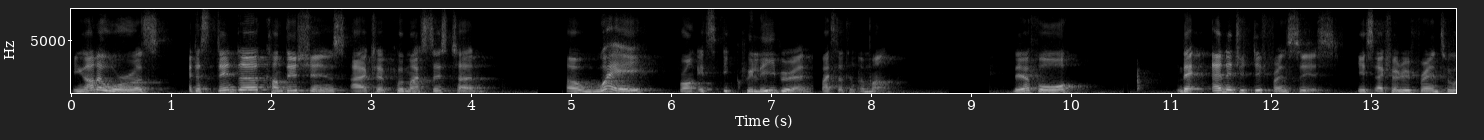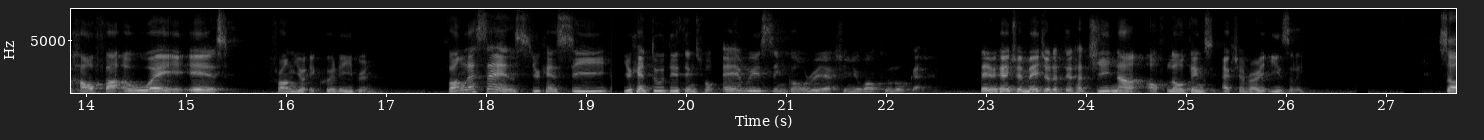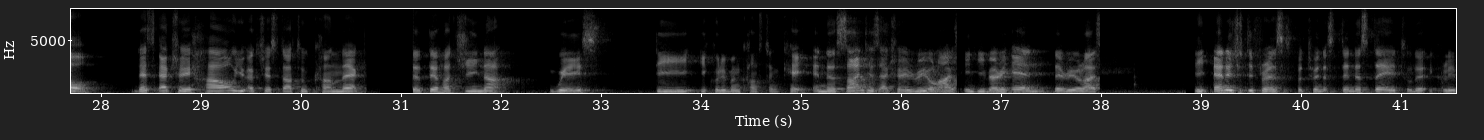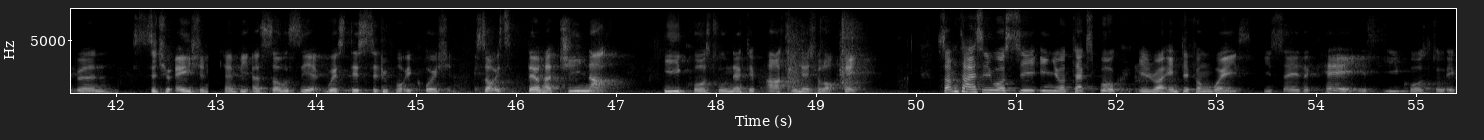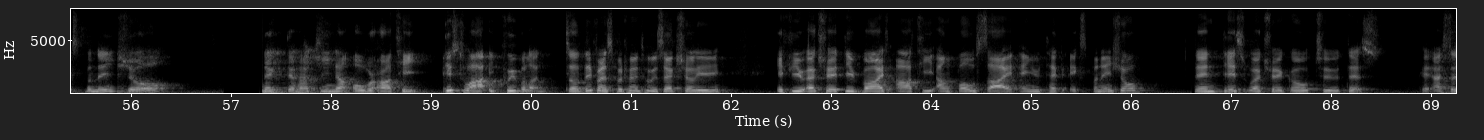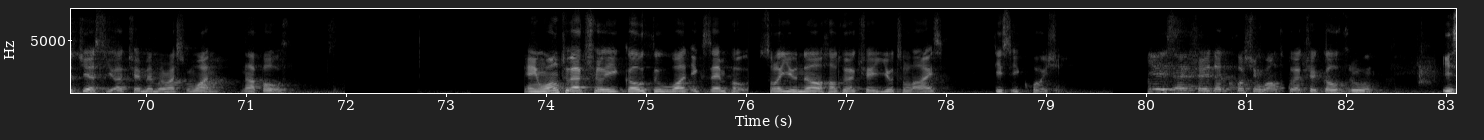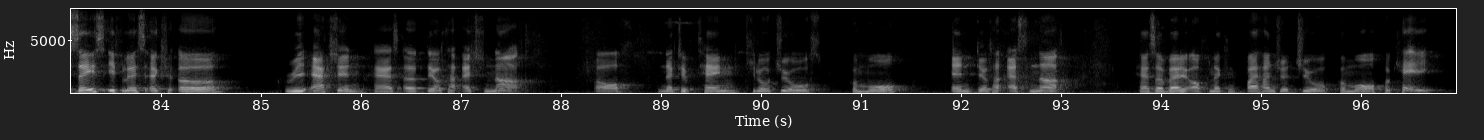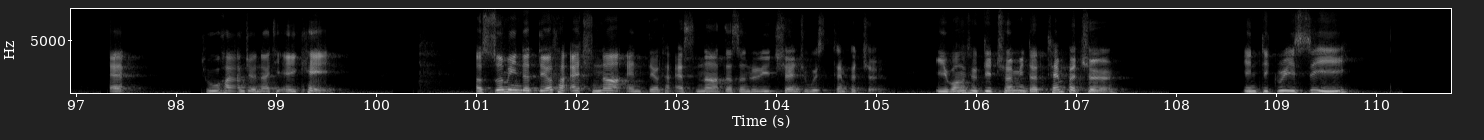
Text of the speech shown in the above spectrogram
In other words, at the standard conditions, I actually put my system away from its equilibrium by certain amount. Therefore, the energy differences is actually referring to how far away it is from your equilibrium. From that sense, you can see you can do these things for every single reaction you want to look at then you can actually measure the delta G naught of low things actually very easily. So that's actually how you actually start to connect the delta G naught with the equilibrium constant K. And the scientists actually realized in the very end, they realized the energy difference between the standard state to the equilibrium situation can be associated with this simple equation. So it's delta G naught equals to negative RT natural log K. Sometimes you will see in your textbook, it write in different ways. You say the k is equals to exponential negative g naught over rt. These two are equivalent. So difference between two is actually, if you actually divide rt on both sides and you take exponential, then this will actually go to this. Okay, I suggest you actually memorize one, not both. And want to actually go through one example so that you know how to actually utilize this equation. Here is actually the question we want to actually go through. It says if let's actually a reaction has a delta H naught of negative 10 kilojoules per mole and delta S naught has a value of negative 500 joule per mole per K at 298 K. Assuming the delta H naught and delta S naught doesn't really change with temperature, you want to determine the temperature in degree C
